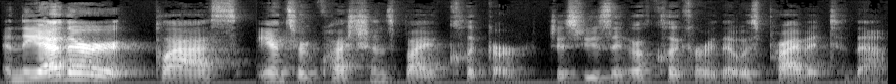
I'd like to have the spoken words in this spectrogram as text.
And the other class answered questions by a clicker, just using a clicker that was private to them.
